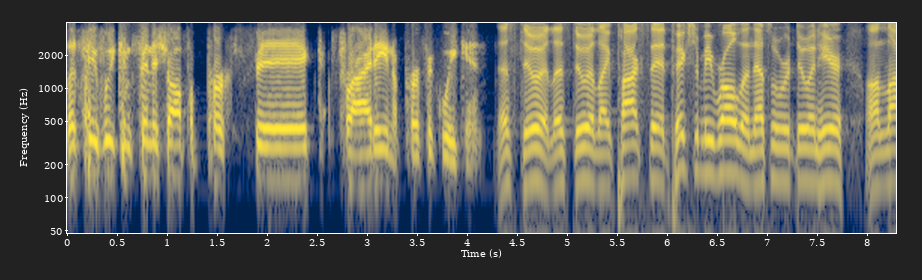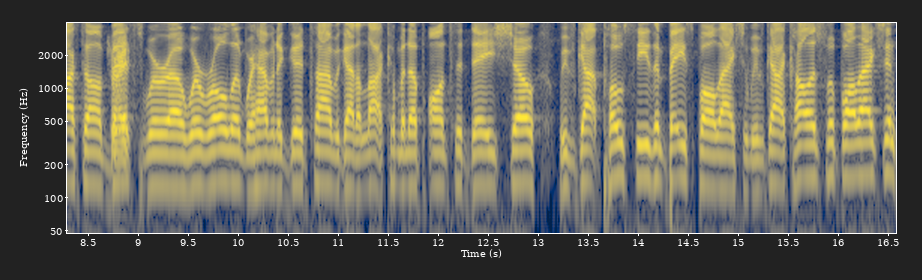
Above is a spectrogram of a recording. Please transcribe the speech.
let's see if we can finish off a perfect perfect Friday and a perfect weekend. Let's do it. Let's do it. Like Pac said, picture me rolling. That's what we're doing here on Locked On Bets. Right. We're uh, we're rolling. We're having a good time. We got a lot coming up on today's show. We've got postseason baseball action. We've got college football action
